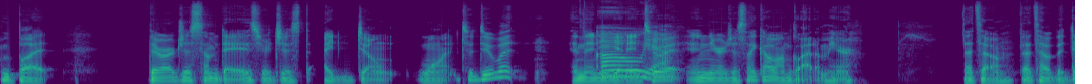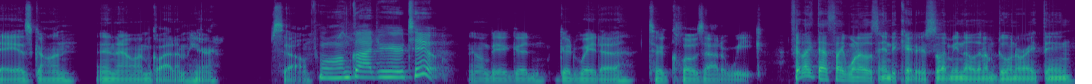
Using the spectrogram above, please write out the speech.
but there are just some days you're just I don't want to do it, and then you get Oh, into yeah. it, and you're just like, oh, I'm glad I'm here. That's how that's how the day has gone, and now I'm glad I'm here. So Well, I'm glad you're here too. that'll be a good good way to to close out a week. I feel like that's like one of those indicators to let me know that I'm doing the right thing.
